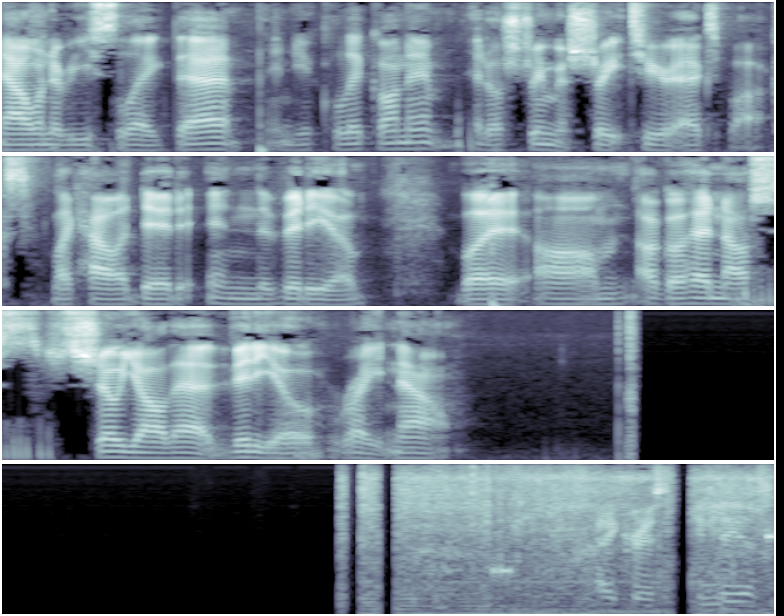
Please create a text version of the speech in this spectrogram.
Now, whenever you select that and you click on it, it'll stream it straight to your Xbox, like how it did in the video. But um, I'll go ahead and I'll show y'all that video right now. Hi, Chris. Can you see us?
